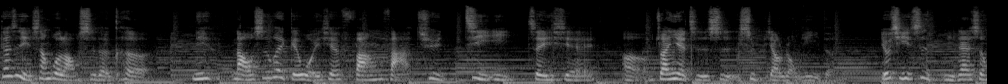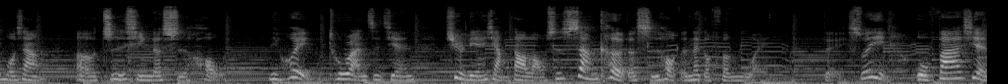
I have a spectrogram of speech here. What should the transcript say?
但是你上过老师的课，你老师会给我一些方法去记忆这一些呃专业知识是比较容易的，尤其是你在生活上呃执行的时候，你会突然之间去联想到老师上课的时候的那个氛围。对，所以我发现，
